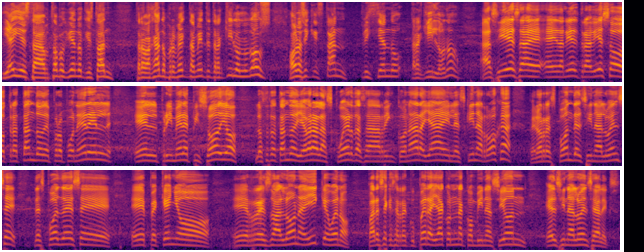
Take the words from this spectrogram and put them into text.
Y ahí está, estamos viendo que están trabajando perfectamente tranquilos los dos. Ahora sí que están pisteando tranquilo, ¿no? Así es, eh, eh, Daniel Travieso tratando de proponer el, el primer episodio, lo está tratando de llevar a las cuerdas, a arrinconar allá en la esquina roja, pero responde el sinaloense después de ese eh, pequeño resbalón ahí, que bueno, parece que se recupera ya con una combinación el sinaloense, Alex.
